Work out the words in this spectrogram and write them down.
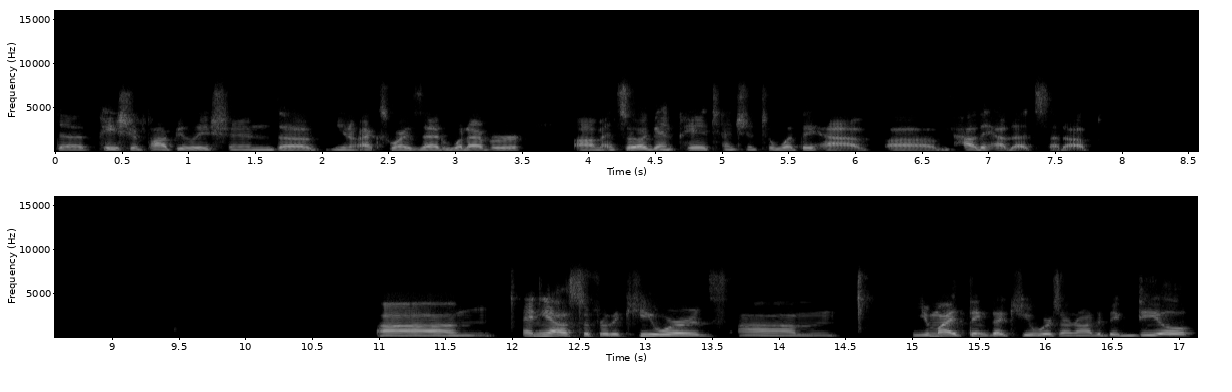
the patient population, the, you know, XYZ, whatever. Um, and so again, pay attention to what they have, um, how they have that set up. Um, and yeah, so for the keywords, um, you might think that keywords are not a big deal,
